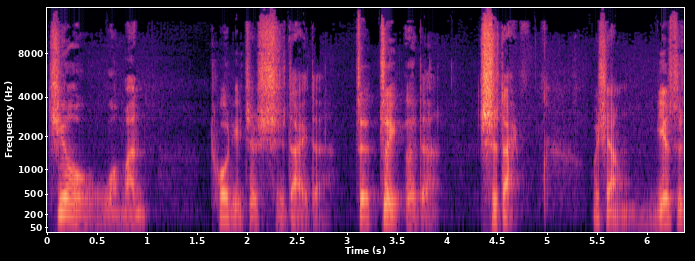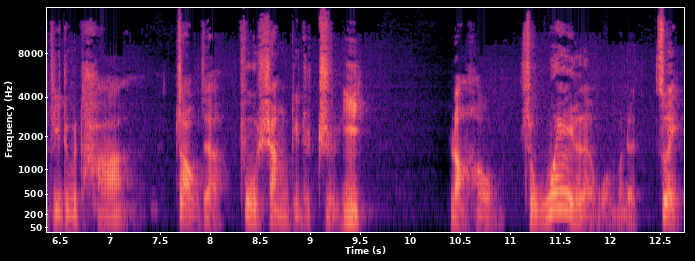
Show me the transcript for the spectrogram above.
救我们脱离这时代的。”这罪恶的时代，我想耶稣基督他照着父上帝的旨意，然后是为了我们的罪，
